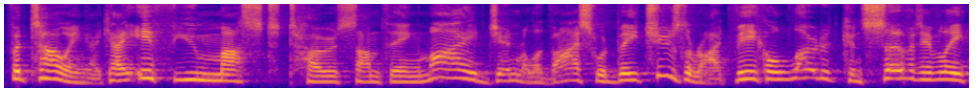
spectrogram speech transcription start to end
For towing, okay, if you must tow something, my general advice would be choose the right vehicle, load it conservatively,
